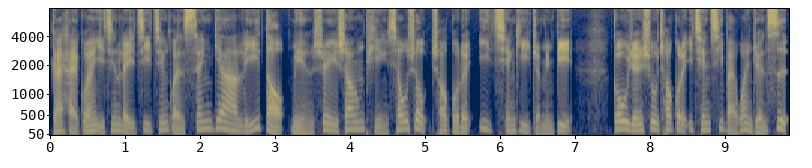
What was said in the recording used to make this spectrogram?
该海关已经累计监管三亚离岛免税商品销售超过了一千亿人民币，购物人数超过了一千七百万人次。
